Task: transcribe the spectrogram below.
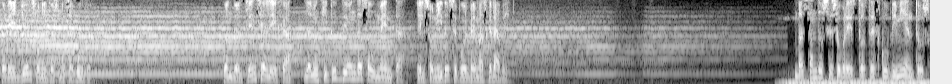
Por ello, el sonido es más agudo. Cuando el tren se aleja, la longitud de ondas aumenta, el sonido se vuelve más grave. Basándose sobre estos descubrimientos,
